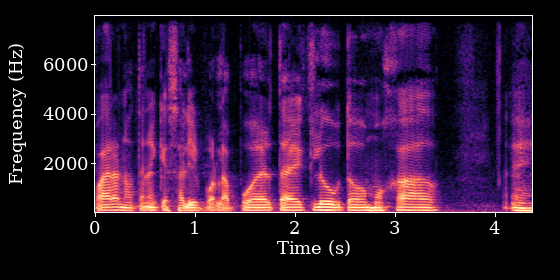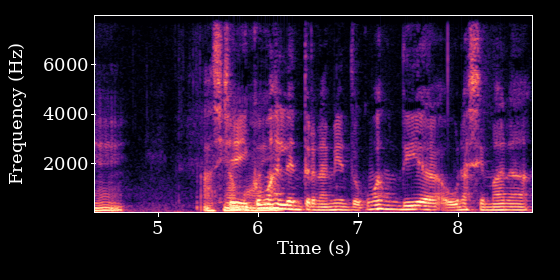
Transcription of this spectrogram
para no tener que salir por la puerta del club, todo mojado. Eh, hacíamos ¿y cómo ahí. es el entrenamiento? ¿Cómo es un día o una semana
